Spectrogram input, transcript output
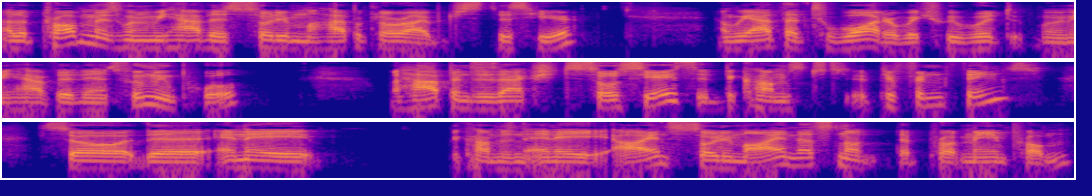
Now the problem is when we have this sodium hypochlorite, which is this here, and we add that to water, which we would when we have it in a swimming pool, what happens is it actually dissociates, it becomes different things. So the Na becomes an Na ion, sodium ion, that's not the main problem.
